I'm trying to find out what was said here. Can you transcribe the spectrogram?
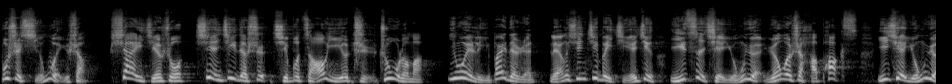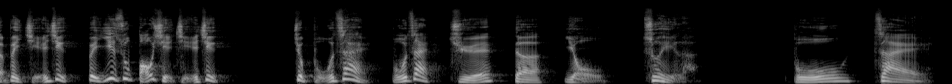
不是行为上。下一节说献祭的事，岂不早已止住了吗？因为礼拜的人良心既被洁净一次且永远，原文是 hapax，一切永远被洁净，被耶稣保血洁净，就不再不再觉得有罪了，不再。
